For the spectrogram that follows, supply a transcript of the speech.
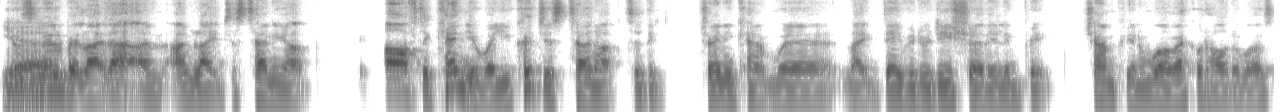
Yeah. It was a little bit like that. I'm I'm like just turning up after Kenya, where you could just turn up to the training camp where like David Rudisha, the Olympic champion and world record holder, was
